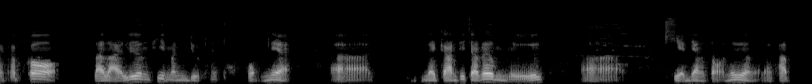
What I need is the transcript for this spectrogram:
นะครับ ก็หลาย ๆ เรื่องที่มันหยุดให้ผมเนี่ย ในการที่จะเริ่มหรือเขียนอย่างต่อเนื่องนะครับ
